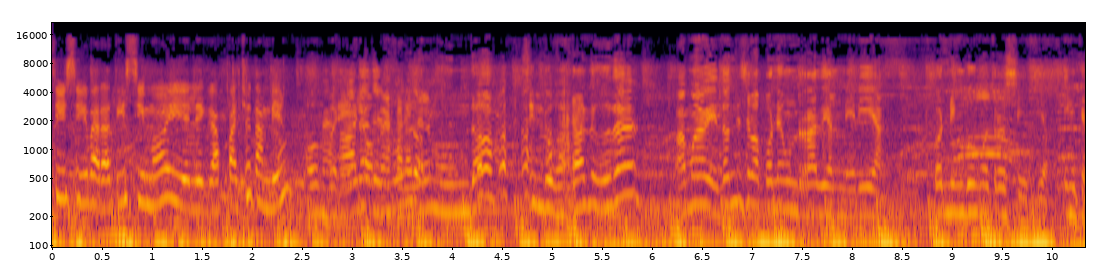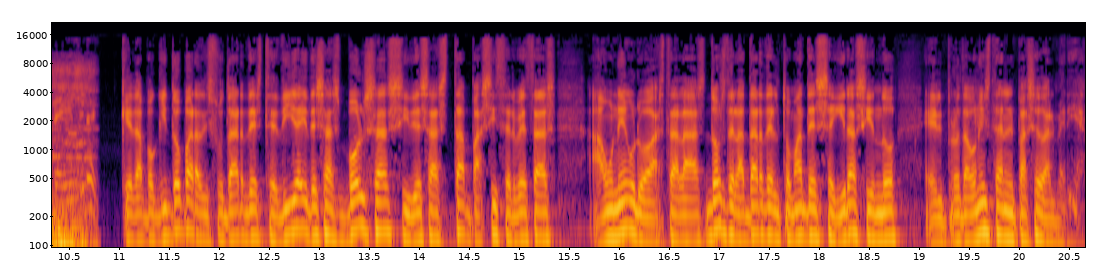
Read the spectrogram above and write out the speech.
Sí, sí, baratísimo. Y el gazpacho también. Hombre, los mejores del mundo, sin lugar a dudas. Vamos a ver, ¿dónde se va a poner un radio Almería? Por ningún otro sitio. Increíble. Queda poquito para disfrutar de este día y de esas bolsas y de esas tapas y cervezas a un euro. Hasta las dos de la tarde el tomate seguirá siendo el protagonista en el Paseo de Almería.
